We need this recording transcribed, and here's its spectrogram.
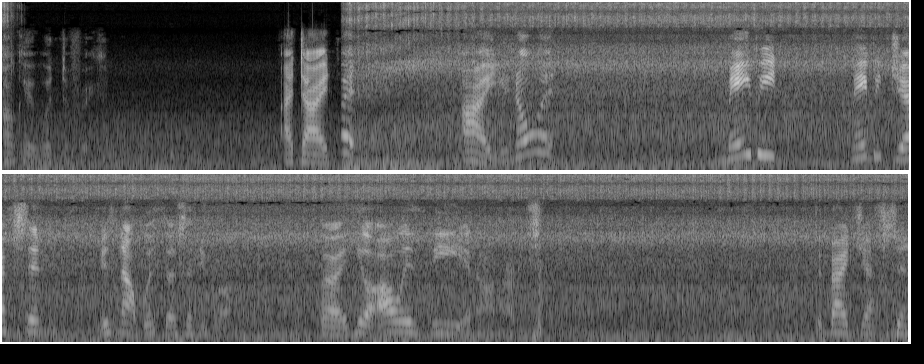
Okay, what the frick? I died. But, alright, you know what? Maybe, maybe Jefferson is not with us anymore. But he'll always be in our. Goodbye, Jefferson.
